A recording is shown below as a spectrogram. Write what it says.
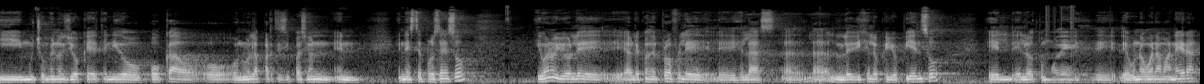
y mucho menos yo que he tenido poca o, no la participación en, en, este proceso. Y bueno, yo le hablé con el profe, le, le, dije, le dije lo que yo pienso, él, él lo tomó de, de, una buena manera.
